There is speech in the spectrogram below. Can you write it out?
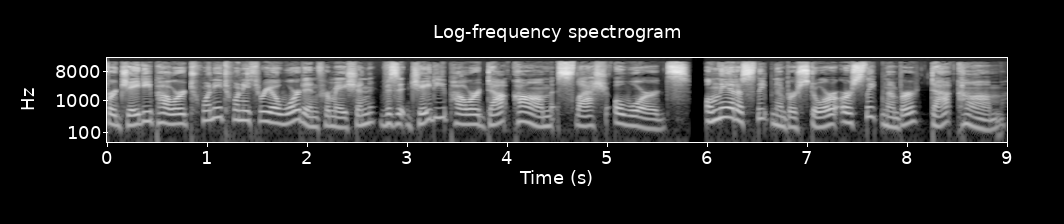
For JD Power 2023 award information, visit jdpower.com/awards. Only at a Sleep Number store or sleepnumber.com.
